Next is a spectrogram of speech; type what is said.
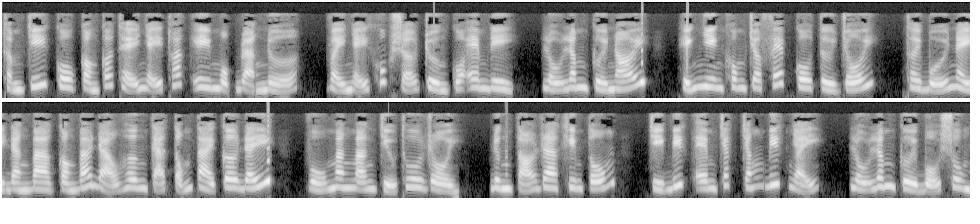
thậm chí cô còn có thể nhảy thoát y một đoạn nữa, vậy nhảy khúc sở trường của em đi, Lộ Lâm cười nói, hiển nhiên không cho phép cô từ chối, thời buổi này đàn bà còn bá đạo hơn cả tổng tài cơ đấy, vụ mang mang chịu thua rồi, đừng tỏ ra khiêm tốn, chỉ biết em chắc chắn biết nhảy, Lộ Lâm cười bổ sung,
